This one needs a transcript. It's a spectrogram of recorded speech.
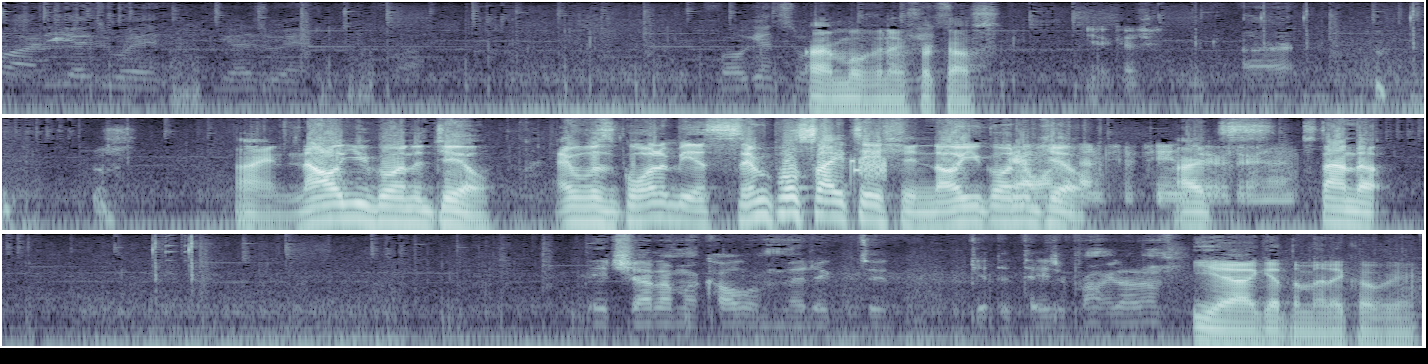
Fine, you guys win. You guys win. Fine. Four against one. Alright, moving in for cuffs. Yeah, gotcha. Alright, now you're going to jail. It was going to be a simple citation. Now you're going Yeah, to jail. Alright, stand up. Hey, Chad, I'm gonna call a medic to get the taser pointed on him. Yeah, I get the medic over here.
